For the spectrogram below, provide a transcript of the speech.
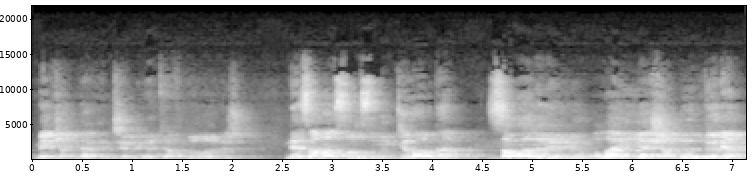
mekan, yakın çevre, etrafında olabilir. Ne zaman sorusunun cevabı da zamanı veriyor. Olayın yaşandığı dönem,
